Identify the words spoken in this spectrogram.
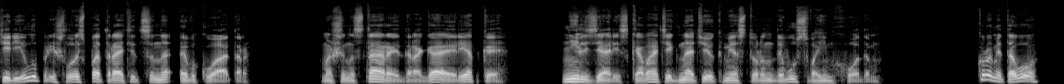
Кириллу пришлось потратиться на эвакуатор. Машина старая, дорогая, редкая. Нельзя рисковать и гнать ее к месту рандеву своим ходом. Кроме того,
